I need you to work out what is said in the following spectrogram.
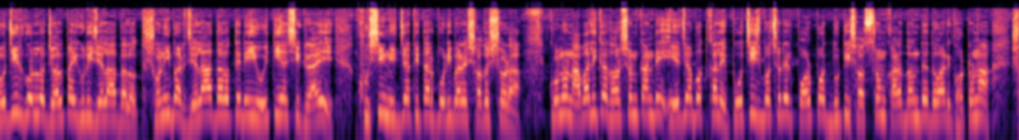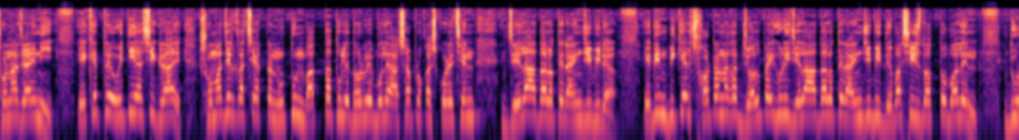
নজির গড়ল জলপাইগুড়ি জেলা আদালত। শনিবার জেলা আদালতের এই ঐতিহাসিক রায়ে খুশি নির্যাতিতার পরিবারের সদস্যরা। কোনো নাবালিকা ধর্ষণকাণ্ডে এ যাবৎকালে পঁচিশ বছরের পরপর দুটি সশ্রম কারাদণ্ডে দেওয়ার ঘটনা শোনা যায়নি। এক্ষেত্রে ঐতিহাসিক রায় সমাজের কাছে একটা নতুন বার্তা তুলে ধরবে বলে আশা প্রকাশ করেছেন জেলা আদালতের আইনজীবীরা। এদিন বিকেল ছটা নাগাদ জলপাইগুড়ি জেলা আদালতের আইনজীবী দেবাশিস দত্ত বলেন দু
